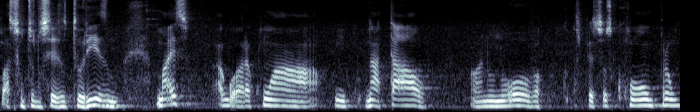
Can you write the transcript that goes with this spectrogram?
o assunto não seja o turismo, mas agora com a um Natal, Ano Novo, as pessoas compram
